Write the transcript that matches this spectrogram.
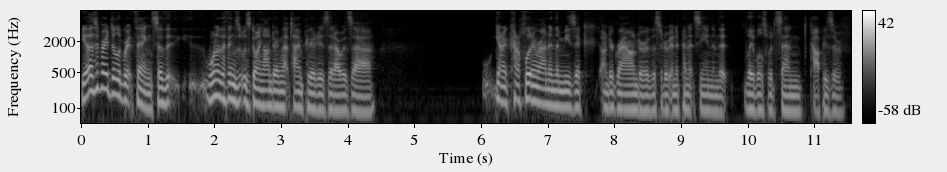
Yeah, that's a very deliberate thing. So the, one of the things that was going on during that time period is that I was, uh, you know, kind of floating around in the music underground or the sort of independent scene, and that labels would send copies of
